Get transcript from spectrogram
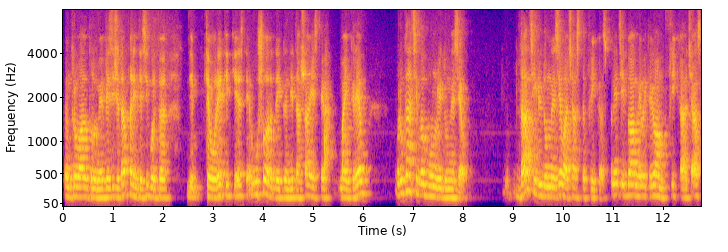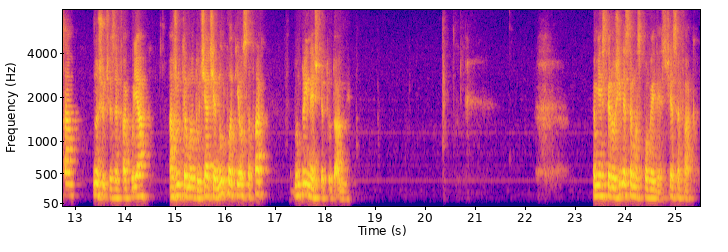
într-o altă lume. Vezi zice, da, părinte, sigur că de, teoretic este ușor de gândit așa, este mai greu. Rugați-vă Bunului Dumnezeu. Dați-i lui Dumnezeu această frică. Spuneți-i, Doamne, uite, eu am frica aceasta, nu știu ce să fac cu ea, ajută-mă Tu. Ceea ce nu pot eu să fac, împlinește Tu, Doamne. Îmi este rușine să mă spovedesc. Ce să fac?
